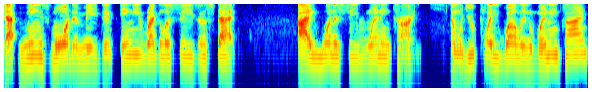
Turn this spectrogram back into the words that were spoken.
That means more to me than any regular season stat. I want to see winning time. And when you play well in winning time,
